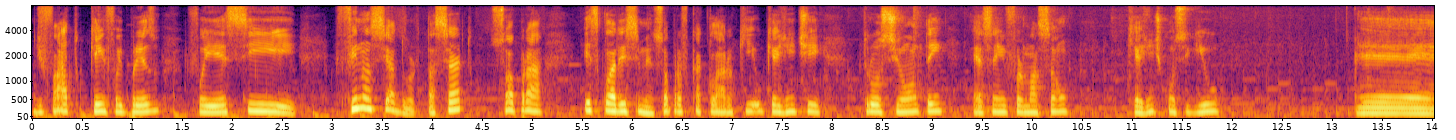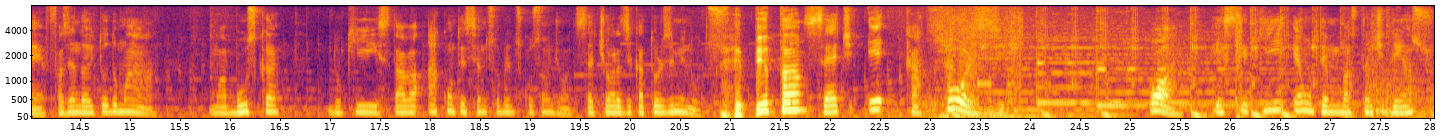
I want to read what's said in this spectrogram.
De fato, quem foi preso foi esse financiador, tá certo? Só para esclarecimento, só para ficar claro aqui o que a gente trouxe ontem, essa informação que a gente conseguiu é, fazendo aí toda uma, uma busca do que estava acontecendo sobre a discussão de ontem. 7 horas e 14 minutos. Repita. 7 e 14. Ó, esse aqui é um tema bastante denso.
